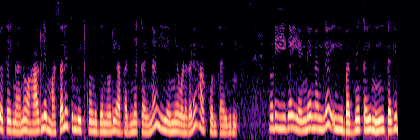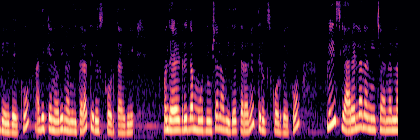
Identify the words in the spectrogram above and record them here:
ಜೊತೆಗೆ ನಾನು ಆಗಲೇ ಮಸಾಲೆ ತುಂಬಿ ಇಟ್ಕೊಂಡಿದ್ದೆ ನೋಡಿ ಆ ಬದನೆಕಾಯಿನ ಈ ಎಣ್ಣೆ ಒಳಗಡೆ ಹಾಕ್ಕೊತಾ ಇದ್ದೀನಿ. ನೋಡಿ ಈಗ ಎಣ್ಣೆನಲ್ಲೇ ಈ ಬದನೆಕಾಯಿ ನೀಟಾಗಿ ಬೇಯಬೇಕು. ಅದಕ್ಕೆ ನೋಡಿ ನಾನು ಈ ಥರ ತಿರುಗಿಸ್ಕೊಡ್ತಾ ಇದ್ದೀನಿ. ಒಂದು ಎರಡರಿಂದ ಮೂರು ನಿಮಿಷ ನಾವು ಇದೇ ಥರನೇ ತಿರುಗಿಸ್ಕೊಡ್ಬೇಕು. ಪ್ಲೀಸ್ ಯಾರೆಲ್ಲ ನಾನು ಈ ಚಾನಲ್ನ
